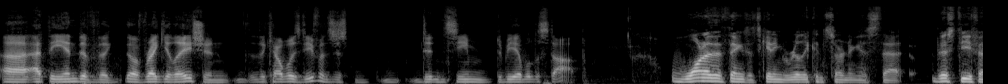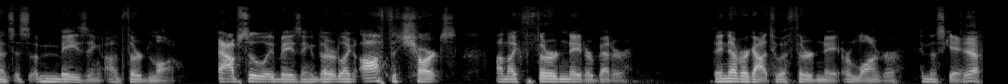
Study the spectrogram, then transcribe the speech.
Uh, at the end of the of regulation, the Cowboys defense just didn't seem to be able to stop one of the things that's getting really concerning is that this defense is amazing on third and long. Absolutely amazing. They're like off the charts on like third and eight or better. They never got to a third and eight or longer in this game. Yeah.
